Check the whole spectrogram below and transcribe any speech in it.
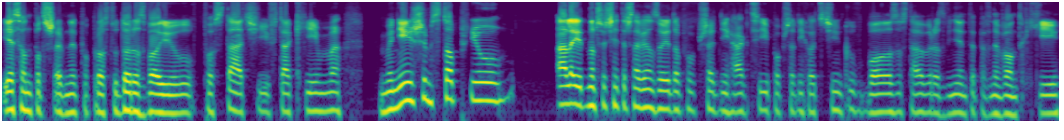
jest on potrzebny po prostu do rozwoju postaci w takim mniejszym stopniu, ale jednocześnie też nawiązuje do poprzednich akcji i poprzednich odcinków, bo zostały rozwinięte pewne wątki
